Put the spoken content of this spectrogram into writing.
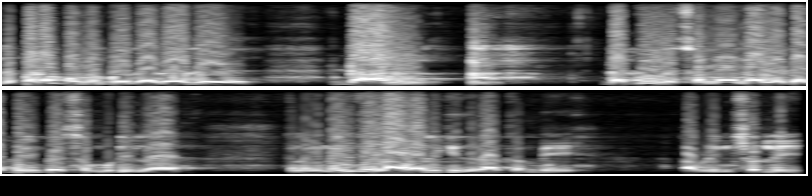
இந்த படம் பண்ணும்போது அதாவது டான் டப்பிங்கில் சொன்னேன் என்னால் டப்பிங் பேச முடியல. எனக்கு நெஞ்செல்லாம் வலிக்குதுடா தம்பி அப்படின்னு சொல்லி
